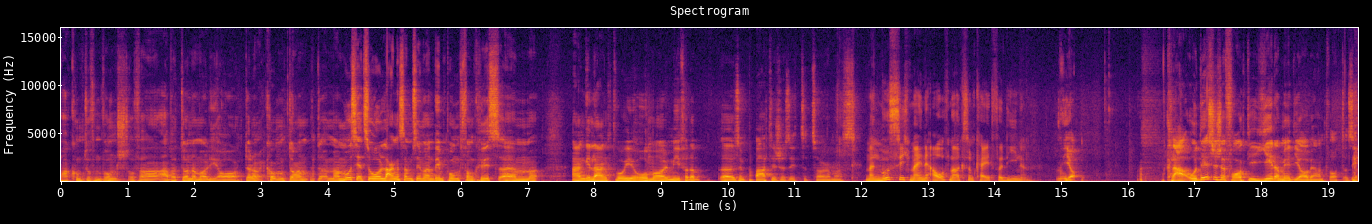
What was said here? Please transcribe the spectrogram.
Boah, kommt auf den Wunsch drauf an, aber dann einmal ja. Dann einmal, kommt dann, man muss jetzt so langsam sind wir an dem Punkt vom Quiz ähm, angelangt, wo ich auch mal mich für der äh, sympathische Sitze zeigen muss. Man muss sich meine Aufmerksamkeit verdienen. Ja. Klar, und das ist eine Frage, die jeder mit Ja beantworten soll.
